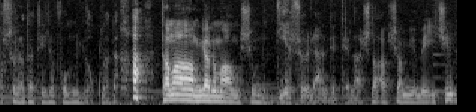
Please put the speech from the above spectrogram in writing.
O sırada telefonunu yokladı. Ha tamam yanıma almışım diye söylendi telaşla akşam yemeği için.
